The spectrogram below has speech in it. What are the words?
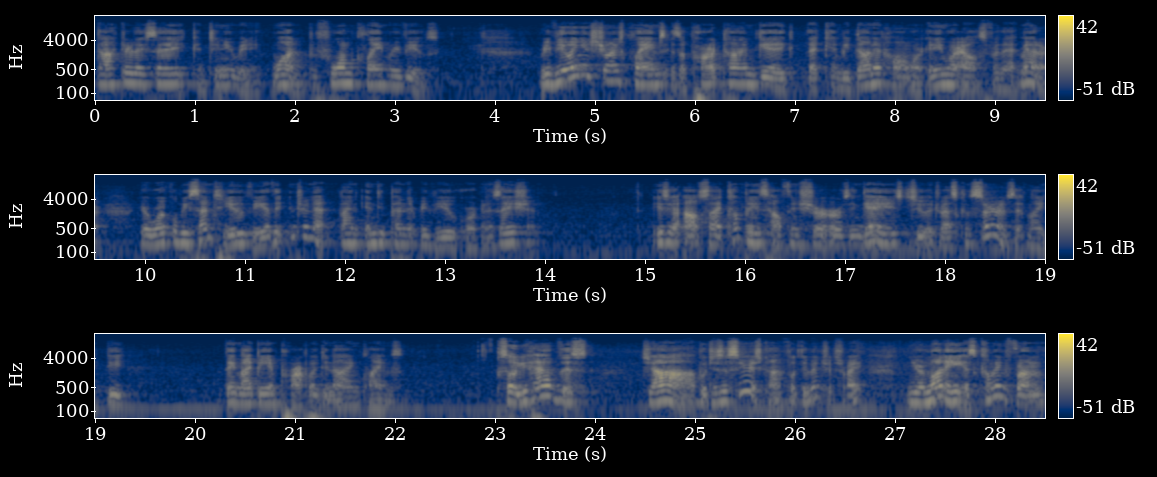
Doctor, they say, continue reading. One, perform claim reviews. Reviewing insurance claims is a part time gig that can be done at home or anywhere else for that matter. Your work will be sent to you via the internet by an independent review organization. These are outside companies health insurers engage to address concerns that might be they might be improperly denying claims. So you have this job, which is a serious conflict of interest, right? Your money is coming from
